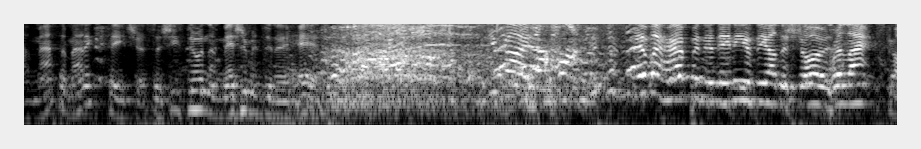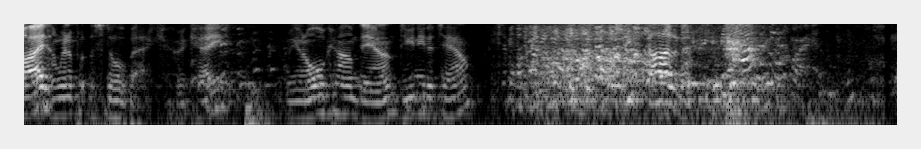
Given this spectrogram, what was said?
A mathematics teacher, so she's doing the measurements in her head. you guys, this has never happened in any of the other shows. Relax, guys. I'm going to put the stool back, okay? We're going to all calm down. Do you need a towel? she started it.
